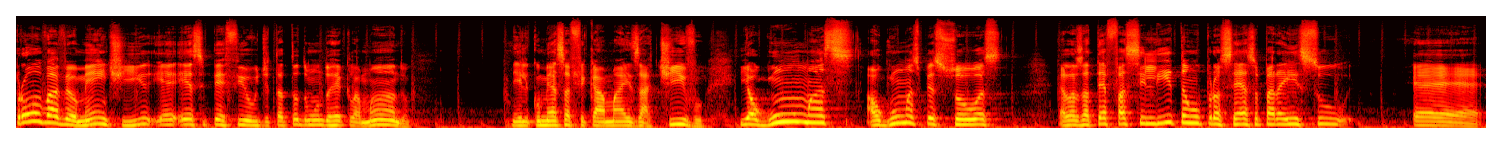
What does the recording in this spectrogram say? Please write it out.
Provavelmente esse perfil de tá todo mundo reclamando, ele começa a ficar mais ativo e algumas algumas pessoas elas até facilitam o processo para isso é,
